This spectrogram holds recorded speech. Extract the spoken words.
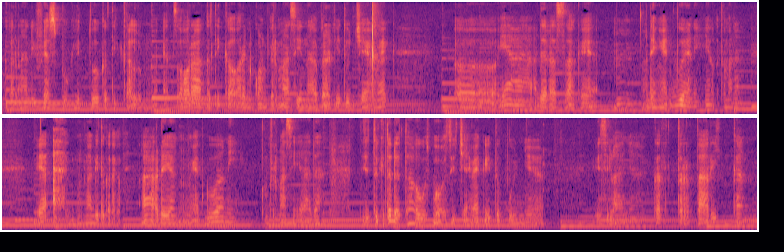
Karena di Facebook itu ketika lu nge-add orang ketika orang konfirmasi nah berarti itu cewek uh, ya ada rasa kayak hmm, ada yang nge-add gue nih yuk temenan. Ya ah nggak gitu kata-kata ah ada yang nge-add gue nih konfirmasi ya ada di situ kita udah tahu bahwa si cewek itu punya istilahnya ketertarikan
